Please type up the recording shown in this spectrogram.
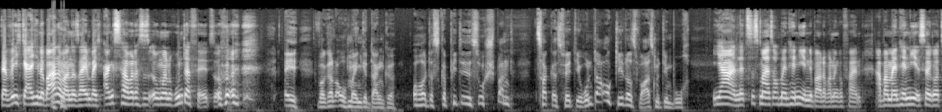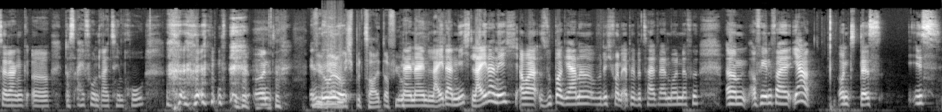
Da will ich gar nicht in der Badewanne sein, weil ich Angst habe, dass es irgendwann runterfällt. So. Ey, war gerade auch mein Gedanke. Oh, das Kapitel ist so spannend. Zack, es fällt dir runter. Okay, das war's mit dem Buch. Ja, letztes Mal ist auch mein Handy in die Badewanne gefallen. Aber mein Handy ist ja Gott sei Dank äh, das iPhone 13 Pro. und wir Null. werden nicht bezahlt dafür. Nein, nein, leider nicht. Leider nicht, aber super gerne würde ich von Apple bezahlt werden wollen dafür. Ähm, auf jeden Fall, ja. Und das ist,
